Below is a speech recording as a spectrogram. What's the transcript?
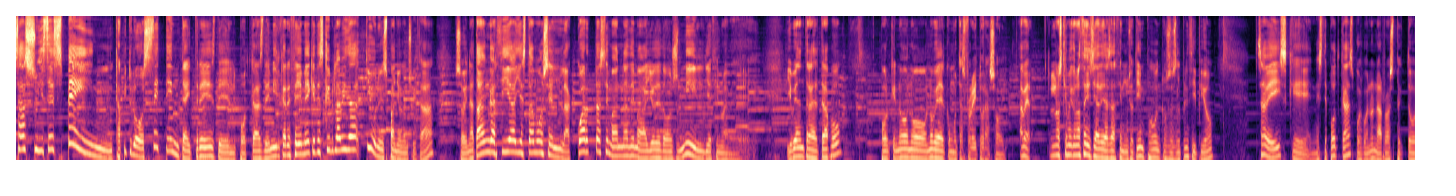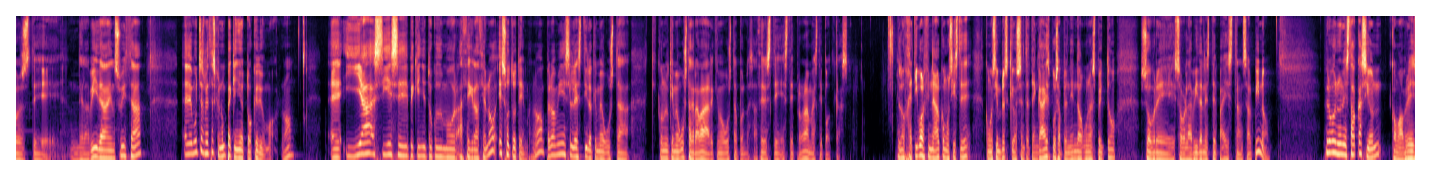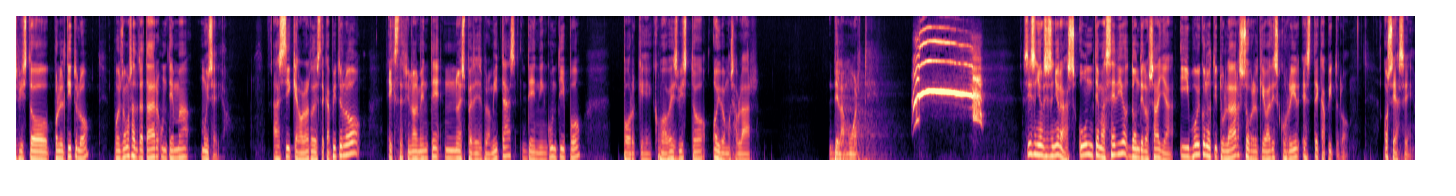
Bienvenidos a Swiss Spain, capítulo 73 del podcast de Milcar FM que describe la vida de un español en Suiza. Soy Natán García y estamos en la cuarta semana de mayo de 2019. Y voy a entrar al trapo porque no, no, no voy a ir con muchas florituras hoy. A ver, los que me conocéis ya desde hace mucho tiempo, incluso desde el principio, Sabéis que en este podcast, pues bueno, narro aspectos de, la vida en Suiza, eh, muchas veces con un pequeño toque de humor, ¿no? Eh, y ya si ese pequeño toque de humor hace gracia o no, es otro tema, ¿no? Pero a mí es el estilo que me gusta, con el que me gusta grabar, que me gusta pues, hacer este, este programa, este podcast. El objetivo al final, como, este, como siempre, es que os entretengáis pues aprendiendo algún aspecto sobre, sobre la vida en este país transalpino. Pero bueno, en esta ocasión, como habréis visto por el título, pues vamos a tratar un tema muy serio. Así que a lo largo de este capítulo, excepcionalmente, no esperéis bromitas de ningún tipo, porque como habéis visto, hoy vamos a hablar de la muerte. Sí, señores y señoras, un tema serio donde los haya, y voy con el titular sobre el que va a discurrir este capítulo. O sea, sé,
